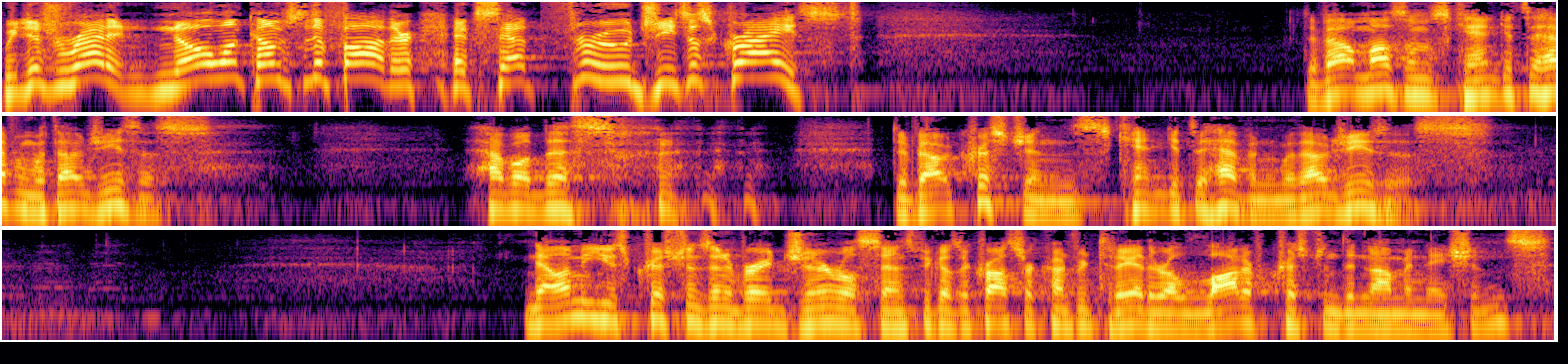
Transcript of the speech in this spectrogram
We just read it. No one comes to the Father except through Jesus Christ. Devout Muslims can't get to heaven without Jesus. How about this? Devout Christians can't get to heaven without Jesus. Now, let me use Christians in a very general sense because across our country today there are a lot of Christian denominations.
